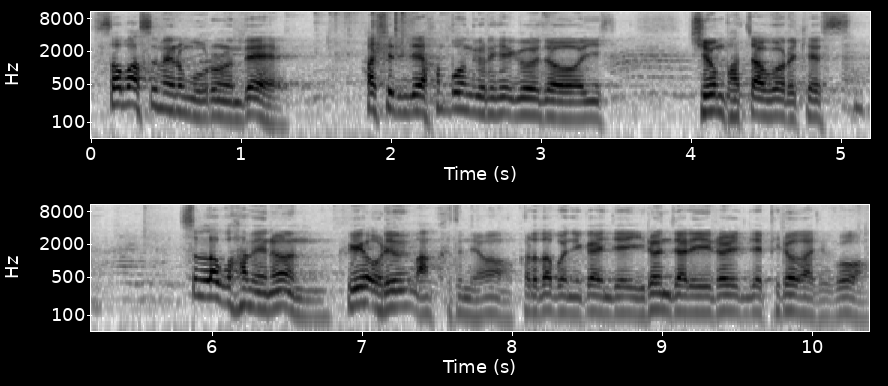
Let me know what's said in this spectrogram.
써봤으면 모르는데 사실 이제 한 번 그렇게 그 저 지원 받자고 이렇게 쓰- 쓰려고 하면은 그게 어려움이 많거든요. 그러다 보니까 이제 이런 자리를 이제 빌어가지고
